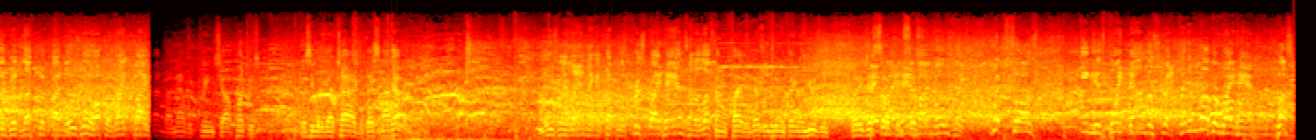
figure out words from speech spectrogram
Another good left hook by Mosley off a right by. By now with clean sharp punches. Because he would have got tired, but that's not happening. Mosley landing a couple of crisp right hands and a left. Time fighter. He doesn't do anything unusual, but he's just so right consistent. hand by Mosley. Whipsaws his point down the stretch. And another right hand busts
